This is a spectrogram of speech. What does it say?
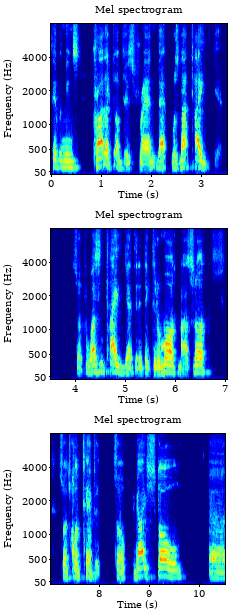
Tibet means product of his friend that was not tithed yet. So if it wasn't tithed yet, didn't take terumot, masrot, so it's called tibet. So the guy stole uh,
